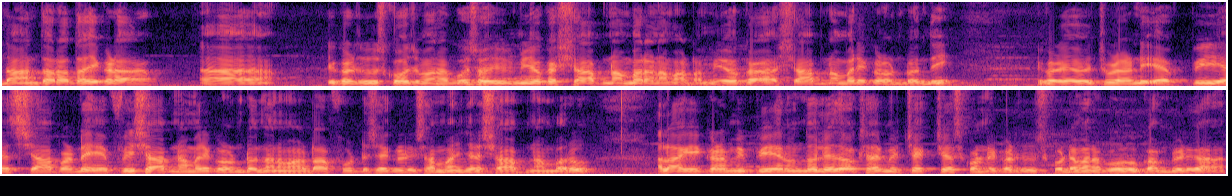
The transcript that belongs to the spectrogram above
దాని తర్వాత ఇక్కడ ఇక్కడ చూసుకోవచ్చు మనకు. సో మీ యొక్క షాప్ నంబర్ అన్నమాట. మీ యొక్క షాప్ నంబర్ ఇక్కడ ఉంటుంది. ఇక్కడ చూడండి ఎఫ్పిఎస్ షాప్ అంటే ఎఫ్ఈ షాప్ నెంబర్ ఇక్కడ ఉంటుందన్నమాట. ఫుడ్ సెక్యూరిటీకి సంబంధించిన షాప్ నెంబరు. అలాగే ఇక్కడ మీ పేరు ఉందో లేదో ఒకసారి మీరు చెక్ చేసుకోండి. ఇక్కడ చూసుకుంటే మనకు కంప్లీట్గా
